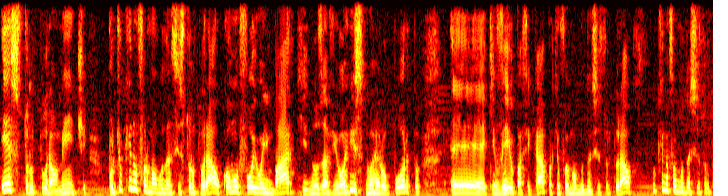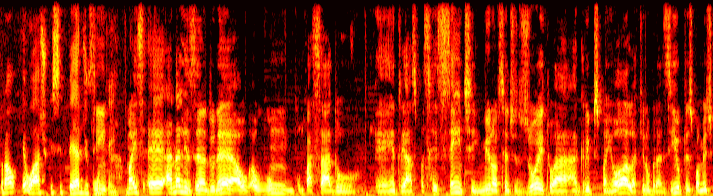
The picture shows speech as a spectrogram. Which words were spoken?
estruturalmente? Porque o que não for uma mudança estrutural, como foi o embarque nos aviões no aeroporto, é, que veio para ficar, porque foi uma mudança estrutural, o que não foi mudança estrutural, eu acho que se perde com Sim, o tempo. Mas é, analisando né, algum um passado é, entre aspas, recente, em 1918, a, a, gripe espanhola aqui no Brasil, principalmente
